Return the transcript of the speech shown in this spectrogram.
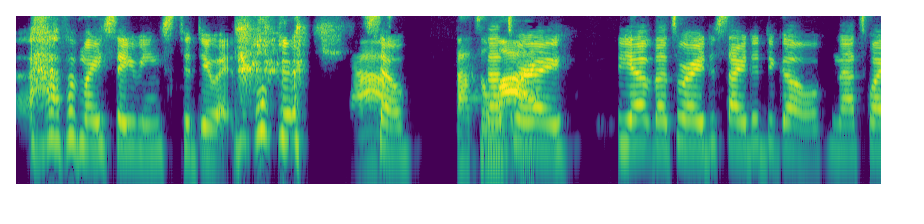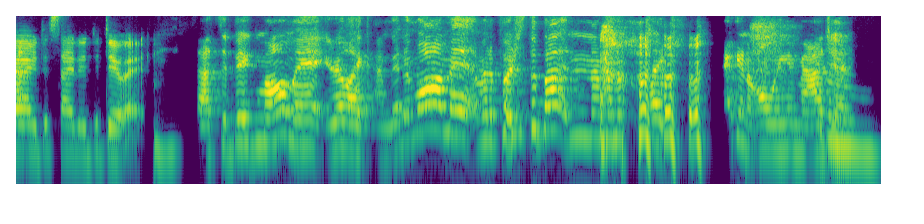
half of my savings to do it. yeah, so that's a that's lot. where I yeah, that's where I decided to go. And that's why I decided to do it. That's a big moment. You're like, I'm gonna vomit, I'm gonna push the button, I'm gonna like I can only imagine. Mm.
